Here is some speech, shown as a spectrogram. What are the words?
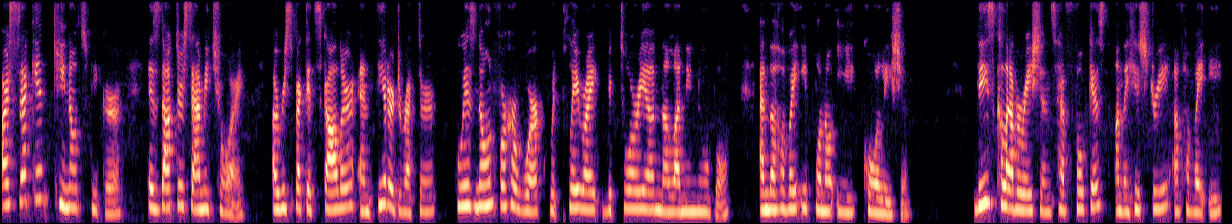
Our second keynote speaker is Dr. Sammy Choi, a respected scholar and theater director who is known for her work with playwright Victoria Nalani Kneubuhl and the Hawaii Pono'i Coalition. These collaborations have focused on the history of Hawaii,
